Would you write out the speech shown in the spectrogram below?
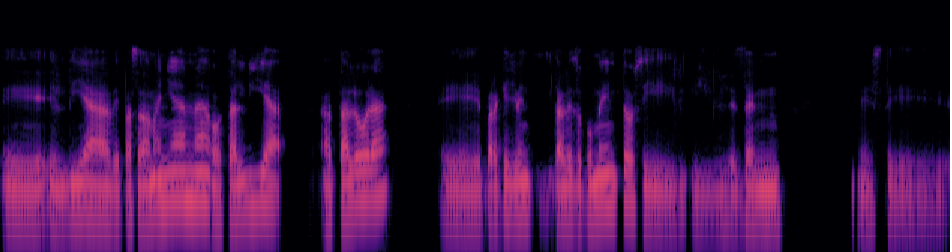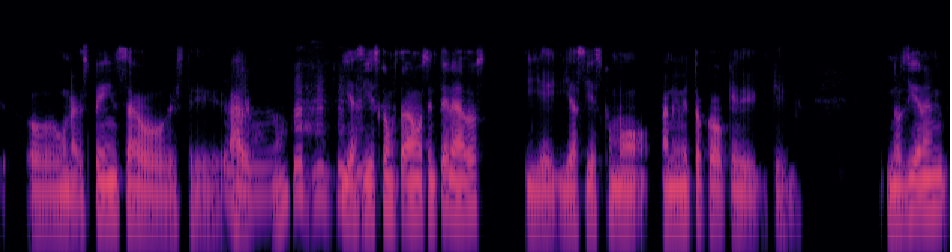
eh, el día de pasado mañana o tal día a tal hora eh, para que lleven tales documentos y, les den este, o una despensa o este, algo, ¿no? Y así es como estábamos enterados y, así es como a mí me tocó que, nos dieran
